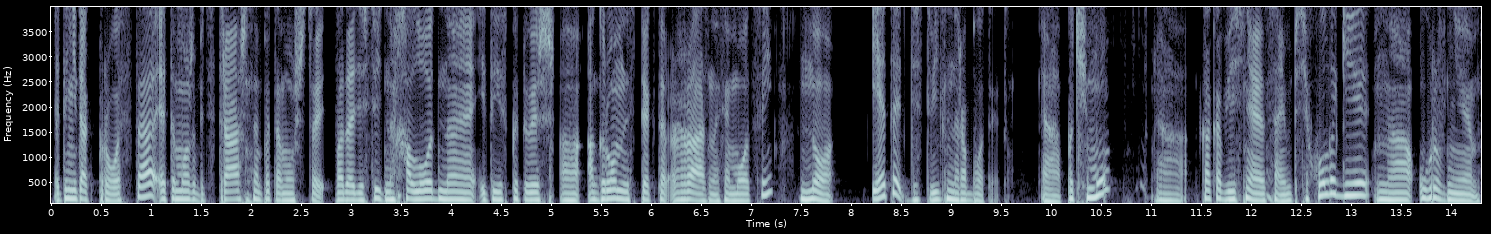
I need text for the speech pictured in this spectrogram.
Это не так просто. Это может быть страшно, потому что вода действительно холодная, и ты испытываешь а, огромный спектр разных эмоций. Но это действительно работает. А, почему? Как объясняют сами психологи, на уровне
